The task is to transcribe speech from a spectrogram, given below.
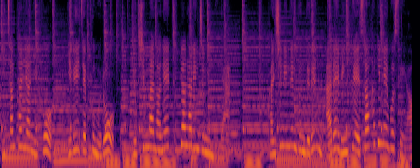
2008년 이후 1위 제품으로 60만원의 특별 할인 중입니다. 관심 있는 분들은 아래 링크에서 확인해보세요.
